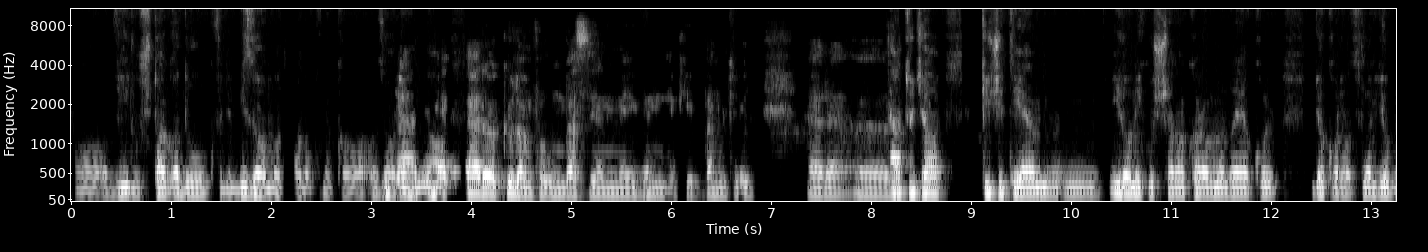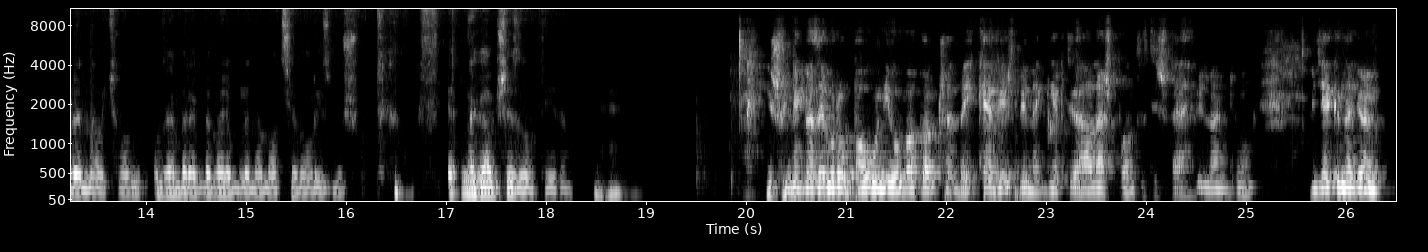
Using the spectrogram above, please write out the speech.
a vírus tagadók, vagy a bizalmatlanoknak az aránya. Erről külön fogunk beszélni még mindenképpen, úgyhogy erre... Tehát, hogyha kicsit ilyen mm, ironikusan akarom mondani, akkor gyakorlatilag jobb lenne, hogyha az emberekben nagyobb lenne a nacionalizmus. Legalábbis ezen a téren. Uh-huh. És hogy még az Európa Unióval kapcsolatban egy kevésbé megértő álláspontot is felvillantunk. Ugye nagyon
